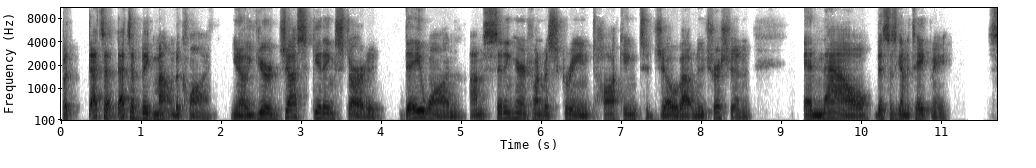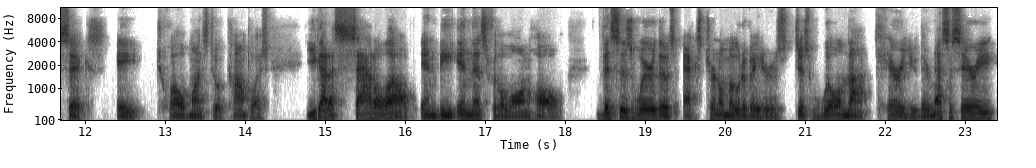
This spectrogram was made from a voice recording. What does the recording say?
But that's a that's a big mountain to climb. You know you're just getting started. Day one i'm sitting here in front of a screen talking to joe about nutrition. And now this is going to take me six, eight, 12 months to accomplish. You got to saddle up and be in this for the long haul. This is where those external motivators just will not carry you. They're necessary.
